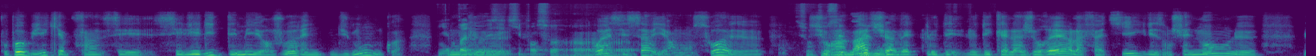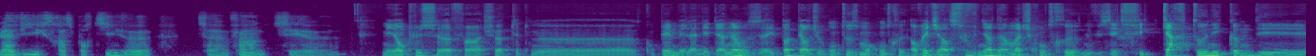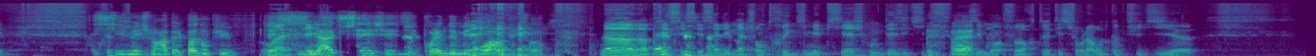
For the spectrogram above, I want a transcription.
faut pas oublier qu'il y a, enfin, c'est, c'est l'élite des meilleurs joueurs du monde, quoi. Il n'y a pas de mauvaise euh, équipe en soi. Hein. ouais, c'est ça. Il y a en soi sur un match avec le, le, décalage horaire, la fatigue, les enchaînements, le, la vie extra sportive. ça, enfin, c'est. Mais en plus, euh, enfin, tu vas peut-être me couper, mais l'année dernière, vous n'avez pas perdu honteusement contre eux. En fait, j'ai un souvenir d'un match contre eux où vous êtes fait cartonner comme des. Si, mais je me rappelle pas non plus. c'est là, tu sais, j'ai des problèmes de mémoire des fois. Non, mais après, c'est ça, les matchs entre guillemets pièges contre des équipes plus moins fortes. Tu es sur la route, comme tu dis. Euh,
